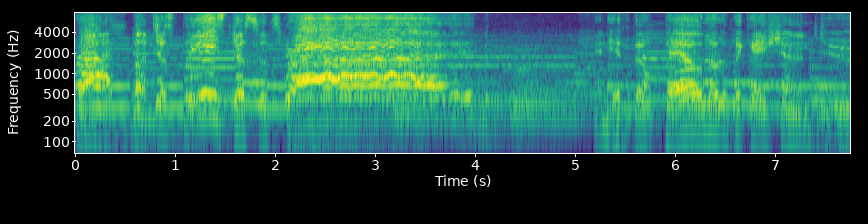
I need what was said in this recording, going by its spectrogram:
prize. But just please just subscribe hit the bell notification too.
